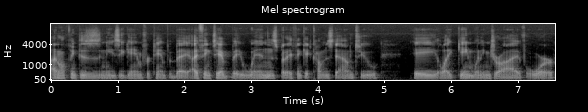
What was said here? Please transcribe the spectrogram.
I don't think this is an easy game for Tampa Bay. I think Tampa Bay wins, but I think it comes down to a like game-winning drive or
